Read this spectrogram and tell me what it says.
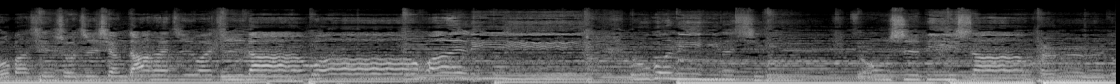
我把线索指向大海之外，直达我怀里。如果你的心总是闭上耳朵，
